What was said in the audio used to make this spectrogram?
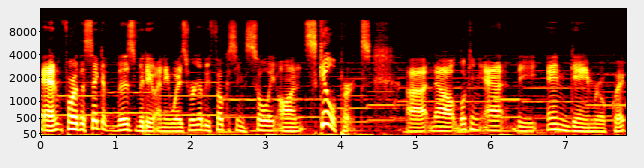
And for the sake of this video anyways, we're going to be focusing solely on skill perks. Uh, now, looking at the end game real quick,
